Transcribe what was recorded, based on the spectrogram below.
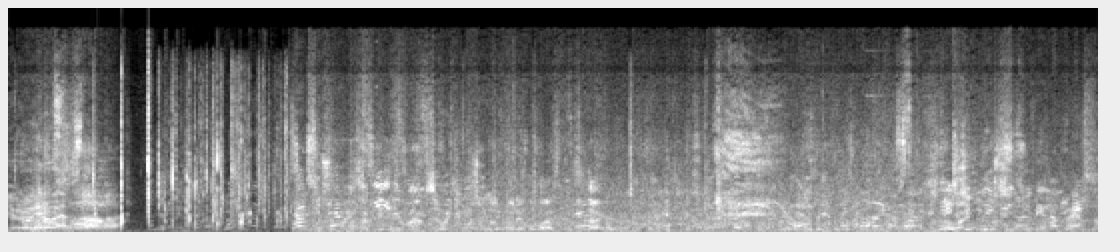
Героям слава! Тому що ми завдяки вам сьогодні можемо тут перебувати. Вітаю! Ближче, ближче сюди, напевно.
